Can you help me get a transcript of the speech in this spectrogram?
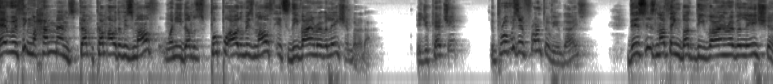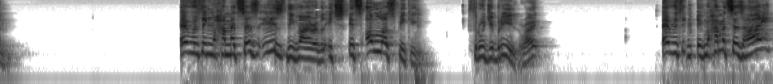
Everything Muhammad's come, come out of his mouth, when he dumps poo poo out of his mouth, it's divine revelation, brother. Did you catch it? The proof is in front of you, guys. This is nothing but divine revelation. Everything Muhammad says is divine revelation. It's, it's Allah speaking through Jibreel, right? Everything, if Muhammad says hi,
